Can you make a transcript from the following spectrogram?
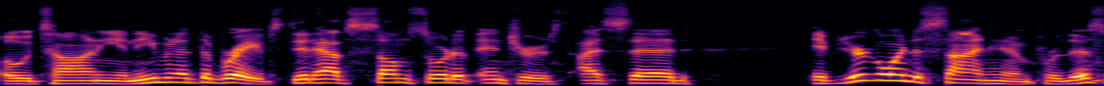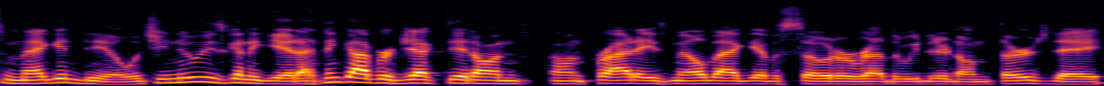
Ohtani and even at the Braves did have some sort of interest. I said, if you're going to sign him for this mega deal, which you knew he's going to get, I think I projected on on Friday's mailbag episode, or rather, we did it on Thursday.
